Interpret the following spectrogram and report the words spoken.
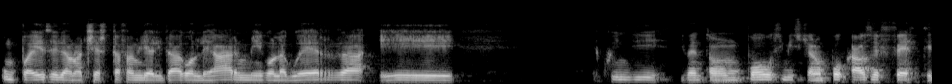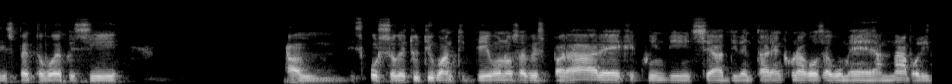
un paese che ha una certa familiarità con le armi, con la guerra e, e quindi diventano un po', si mischiano un po' causa e effetti rispetto poi a questi al discorso che tutti quanti devono saper sparare, che quindi inizia a diventare anche una cosa come a Napoli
